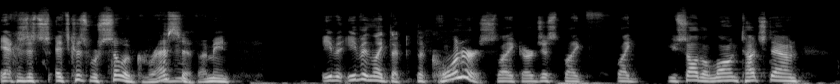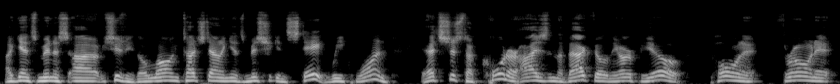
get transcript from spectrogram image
Yeah, because it's it's because we're so aggressive. Mm-hmm. I mean, even even like the the corners like are just like like you saw the long touchdown against Minnesota. Uh, excuse me, the long touchdown against Michigan State week one. That's just a corner, eyes in the backfield in the RPO, pulling it, throwing it.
